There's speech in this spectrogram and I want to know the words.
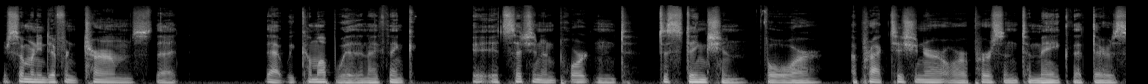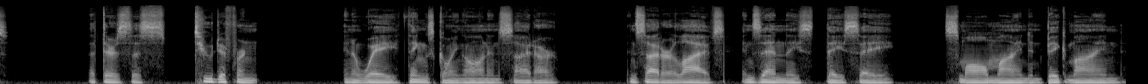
There's so many different terms that that we come up with, and I think it's such an important distinction for a practitioner or a person to make that there's that there's this two different in a way things going on inside our inside our lives in zen they they say small mind and big mind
